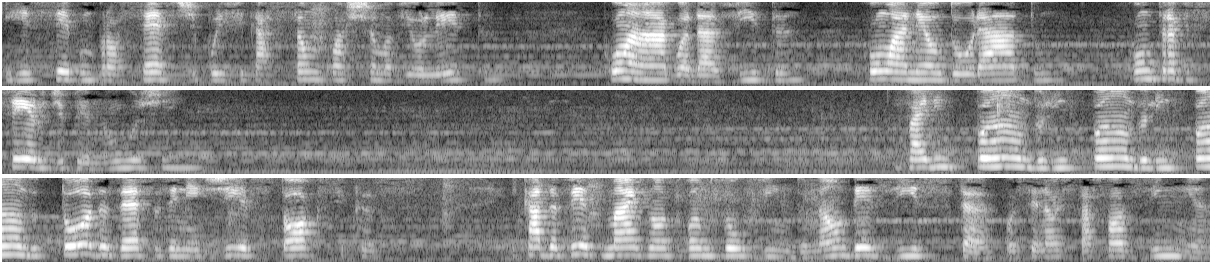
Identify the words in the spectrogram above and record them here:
e receba um processo de purificação com a chama violeta, com a água da vida, com o anel dourado com um travesseiro de penugem. Vai limpando, limpando, limpando todas essas energias tóxicas. E cada vez mais nós vamos ouvindo: não desista, você não está sozinha.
